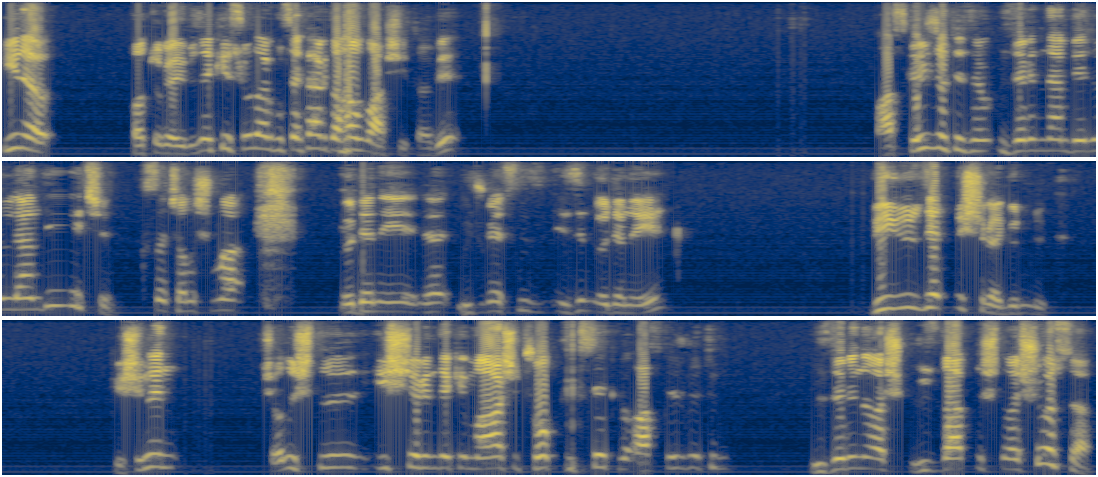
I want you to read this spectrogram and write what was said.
yine faturayı bize kesiyorlar. Bu sefer daha vahşi tabii. Asgari ücret üzerinden belirlendiği için kısa çalışma ödeneği ve ücretsiz izin ödeneği 1170 lira günlük. Kişinin çalıştığı iş yerindeki maaşı çok yüksek ve asgari ücretin üzerini aş, %60'ını aşıyorsa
